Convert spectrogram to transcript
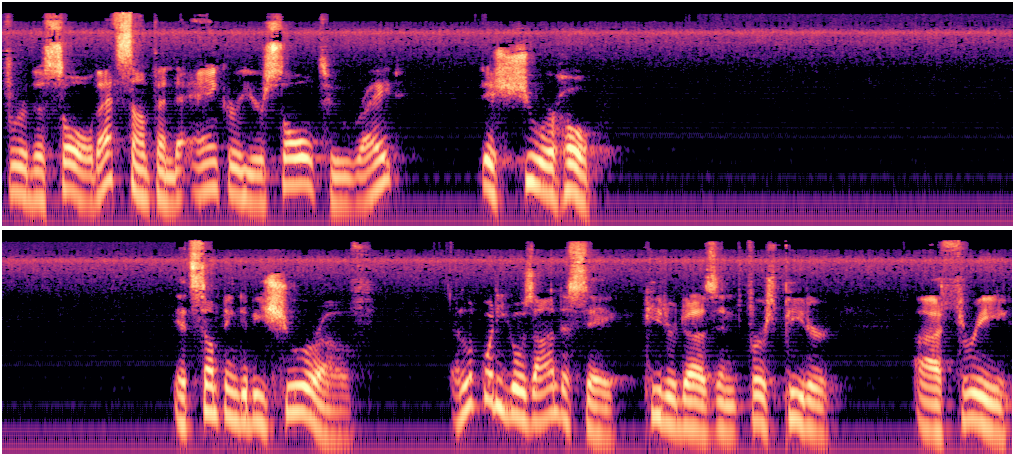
for the soul. That's something to anchor your soul to, right? This sure hope. It's something to be sure of. And look what he goes on to say, Peter does in 1 Peter uh, 3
